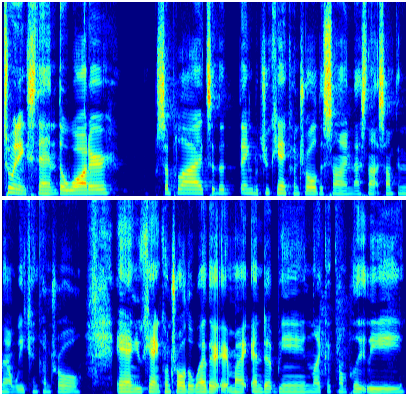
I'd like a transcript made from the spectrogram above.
to an extent the water supply to the thing, but you can't control the sun. That's not something that we can control. And you can't control the weather. It might end up being like a completely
